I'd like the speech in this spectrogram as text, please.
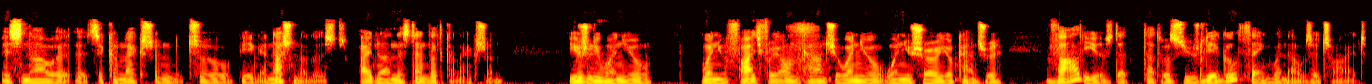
is now a, it's a connection to being a nationalist. I don't understand that connection. Usually when you when you fight for your own country, when you when you share your country values, that that was usually a good thing when I was a child.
